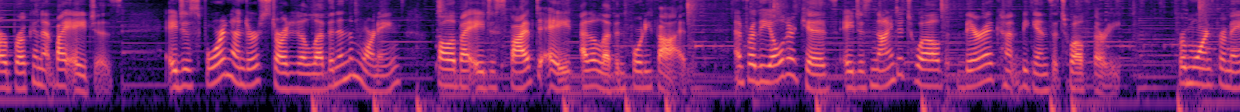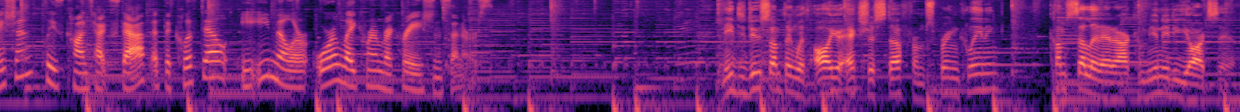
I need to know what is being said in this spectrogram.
are broken up by ages. Ages 4 and under start at 11 in the morning, followed by ages 5 to 8 at 11:45. And for the older kids, ages 9 to 12, their egg hunt begins at 12:30. For more information, please contact staff at the Cliffdale, E.E. Miller, or Lake Rim Recreation Centers. Need to do something with all your extra stuff from spring cleaning? Come sell it at our community yard sale.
